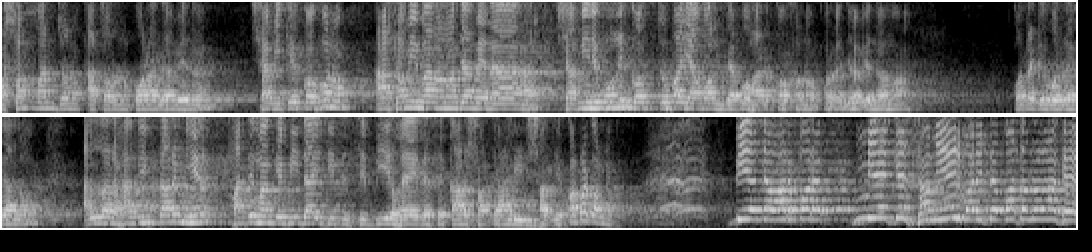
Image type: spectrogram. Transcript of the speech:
অসম্মানজনক আচরণ করা যাবে না। স্বামীকে কখনো আসামি বানানো যাবে না। স্বামীর মনে কষ্ট পায় এমন ব্যবহার কখনো করা যাবে না, মা। কথাকে বোঝা গেল, আল্লাহর হাবিব তার মেয়ে ফাতেমাকে বিদায় দিতেছে, বিয়ে হয়ে গেছে কার সাথে? আলীর সাথে। কথা কর না বিয়ে দেওয়ার পরে মেয়েকে স্বামীর বাড়িতে পাঠানোর আগে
